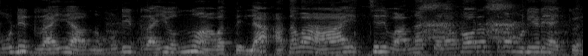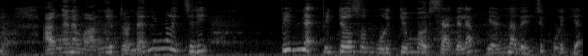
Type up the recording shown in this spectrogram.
മുടി ഡ്രൈ ആവുന്നു മുടി ഡ്രൈ ഒന്നും ആവത്തില്ല. അഥവാ ആ ഇച്ചിരി വന്ന ചിലവരുടെ മുടിയുടെ ആയിരിക്കുമല്ലോ. അങ്ങനെ വന്നിട്ടുണ്ടെങ്കിൽ നിങ്ങൾ ഇച്ചിരി പിന്നെ പിറ്റേ ദിവസം കുളിക്കുമ്പോൾ ഒരു ശകലം എണ്ണ തേച്ച് കുളിക്കുക.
